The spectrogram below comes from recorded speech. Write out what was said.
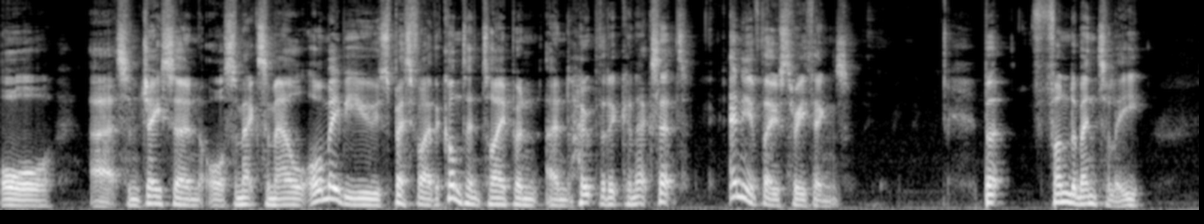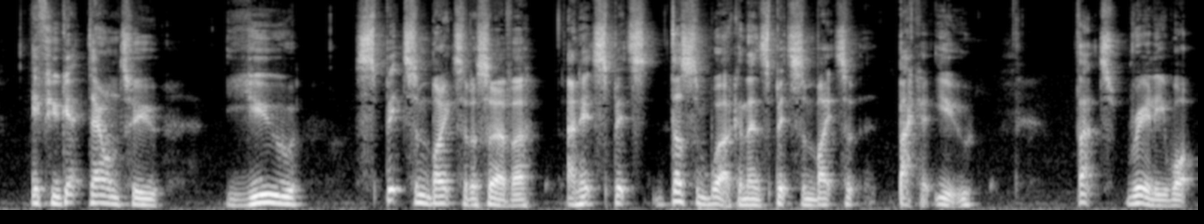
or uh, some JSON or some XML, or maybe you specify the content type and, and hope that it can accept any of those three things. But fundamentally, if you get down to you spit some bytes at a server and it spits does some work and then spits some bytes back at you, that's really what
